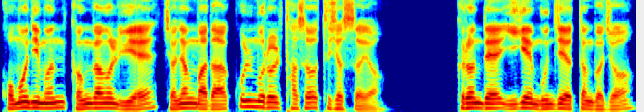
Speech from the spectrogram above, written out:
고모님은 건강을 위해 저녁마다 꿀물을 타서 드셨어요. 그런데 이게 문제였던 거죠.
